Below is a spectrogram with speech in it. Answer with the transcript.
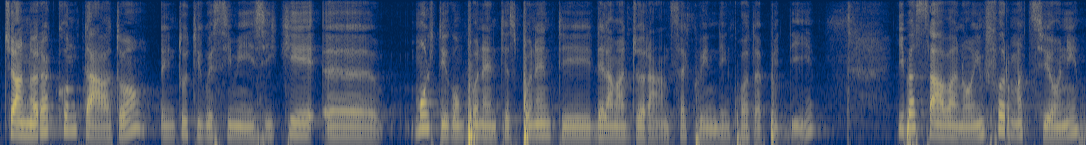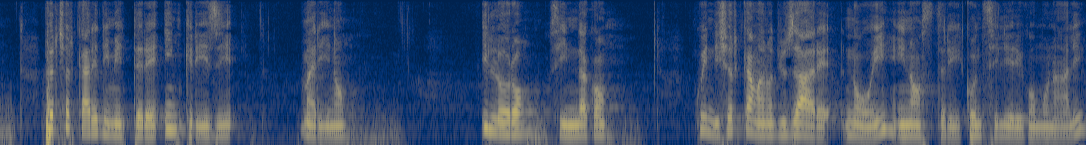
ci hanno raccontato in tutti questi mesi che eh, molti componenti esponenti della maggioranza e quindi in quota PD gli passavano informazioni per cercare di mettere in crisi Marino, il loro sindaco. Quindi cercavano di usare noi, i nostri consiglieri comunali,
